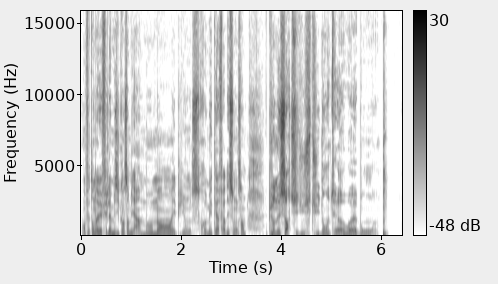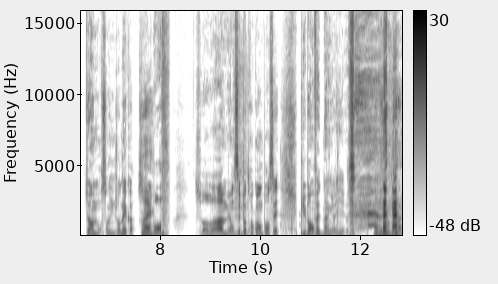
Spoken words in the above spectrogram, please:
En fait, on avait fait de la musique ensemble il y a un moment. Et puis, on se remettait à faire des sons ensemble. Et puis, on est sorti du studio. On était là, ouais, bon. Tu vois, un morceau en une journée, quoi. Ouais. bof, ça va, mais on sait pas trop quoi en penser. Puis, bah, en fait, dinguerie. Ah, bah,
